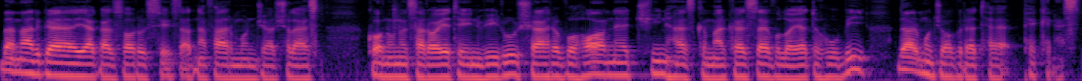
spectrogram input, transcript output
به مرگ 1300 نفر منجر شده است. کانون سرایت این ویروس شهر ووهان چین هست که مرکز ولایت هوبی در مجاورت پکن است.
